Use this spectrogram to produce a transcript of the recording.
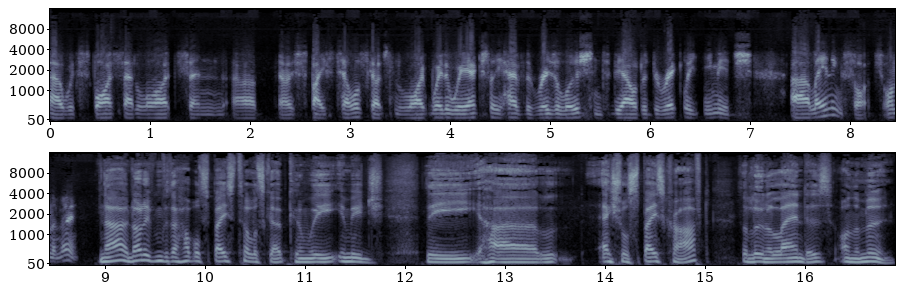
uh, with spy satellites and uh, you know, space telescopes and the like, whether we actually have the resolution to be able to directly image uh, landing sites on the moon. No, not even with the Hubble Space Telescope can we image the uh, actual spacecraft, the lunar landers, on the moon.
